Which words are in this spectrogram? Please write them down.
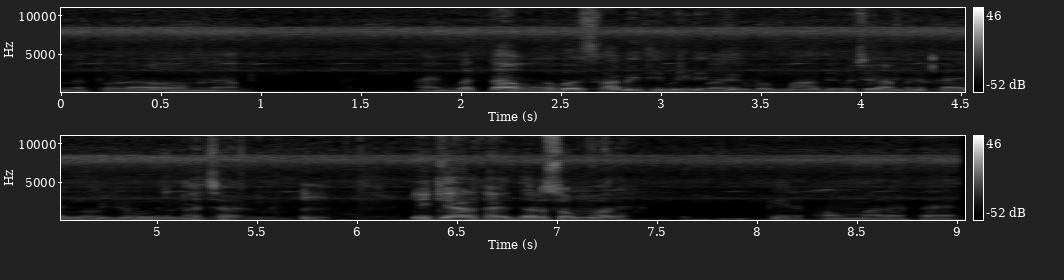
તમે થોડા આવો અમને આમ. બતાવો. બસ સાબિતી મળી ને મહાદેવ છે અચ્છા. એ ક્યારે થાય? દર સોમવારે? પીરખો મારે થાય.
